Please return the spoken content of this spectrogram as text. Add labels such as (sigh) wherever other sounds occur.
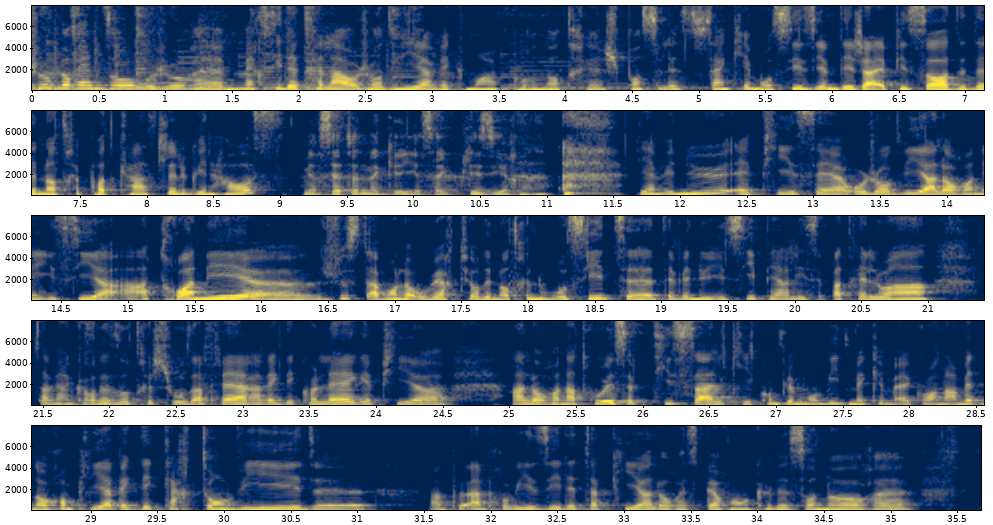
Bonjour Lorenzo, bonjour, euh, merci d'être là aujourd'hui avec moi pour notre, je pense, le cinquième ou sixième déjà épisode de notre podcast Little Greenhouse. Merci à toi de m'accueillir, c'est avec plaisir. (laughs) Bienvenue. Et puis c'est aujourd'hui, alors on est ici à, à Troyes, euh, juste avant l'ouverture de notre nouveau site. Euh, tu es venu ici, Perly, c'est pas très loin. Tu avais encore des autres choses à faire avec des collègues. Et puis euh, alors on a trouvé ce petit salle qui est complètement vide, mais qu'on a maintenant rempli avec des cartons vides, euh, un peu improvisé, des tapis. Alors espérons que le sonore est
